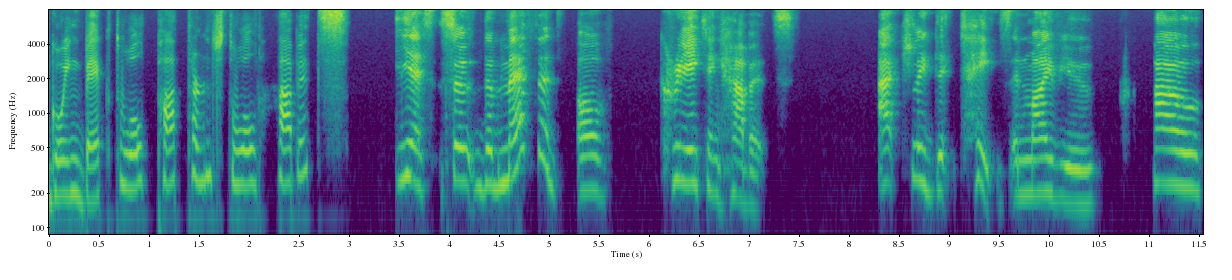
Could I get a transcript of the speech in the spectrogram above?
going back to old patterns to old habits? Yes. So the method of creating habits actually dictates in my view how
